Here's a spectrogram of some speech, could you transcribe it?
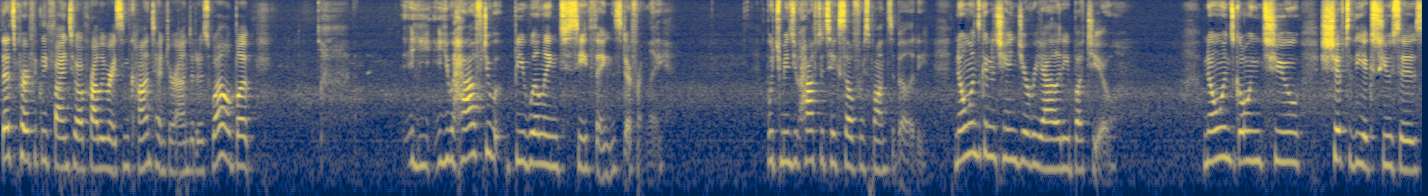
that's perfectly fine too. I'll probably write some content around it as well. But you have to be willing to see things differently which means you have to take self responsibility. No one's going to change your reality but you. No one's going to shift the excuses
